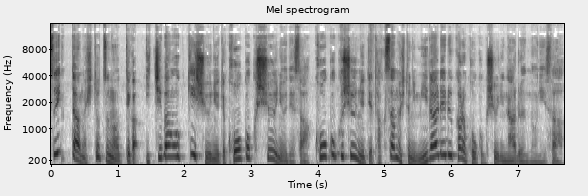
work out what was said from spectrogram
ツイッターの一つの、てか一番大きい収入って広告収入でさ、広告収入ってたくさんの人に見られるから広告収入になるのにさ、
